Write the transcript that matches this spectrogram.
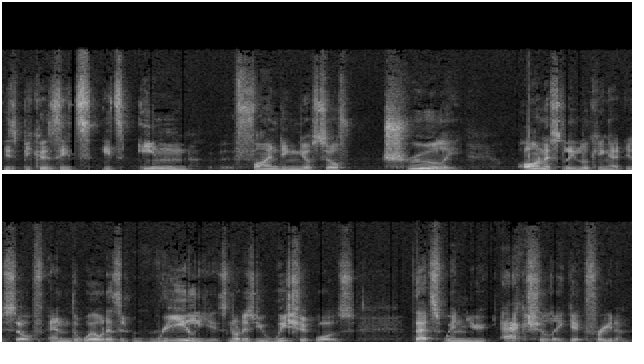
is because it's it's in finding yourself truly honestly looking at yourself and the world as it really is, not as you wish it was, that's when you actually get freedom.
